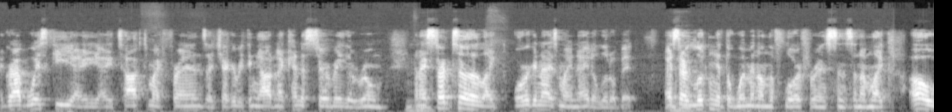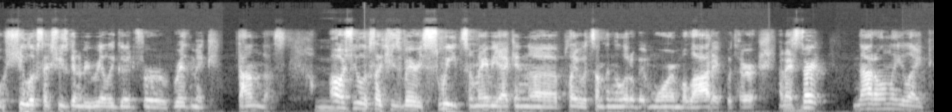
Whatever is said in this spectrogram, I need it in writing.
I grab whiskey. I, I talk to my friends. I check everything out, and I kind of survey the room. And I mm-hmm. start to like organize my night a little bit. I start mm-hmm. looking at the women on the floor, for instance, and I'm like, oh, she looks like she's going to be really good for rhythmic tandas. Mm. Oh, she looks like she's very sweet, so maybe I can uh, play with something a little bit more melodic with her. And I mm-hmm. start not only like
